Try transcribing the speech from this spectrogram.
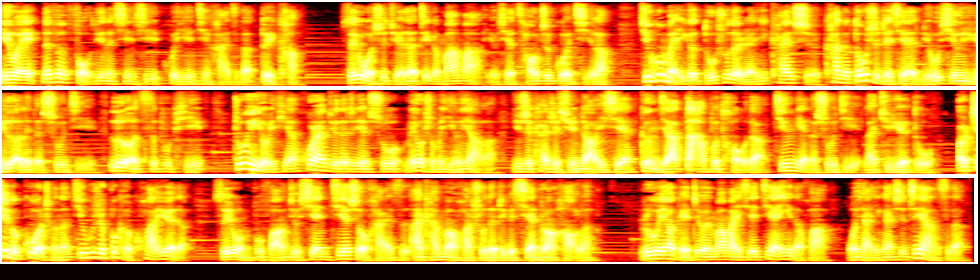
因为那份否定的信息会引起孩子的对抗。所以我是觉得这个妈妈有些操之过急了。几乎每一个读书的人一开始看的都是这些流行娱乐类的书籍，乐此不疲。终于有一天，忽然觉得这些书没有什么营养了，于是开始寻找一些更加大部头的经典的书籍来去阅读。而这个过程呢，几乎是不可跨越的。所以，我们不妨就先接受孩子爱看漫画书的这个现状好了。如果要给这位妈妈一些建议的话，我想应该是这样子的：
